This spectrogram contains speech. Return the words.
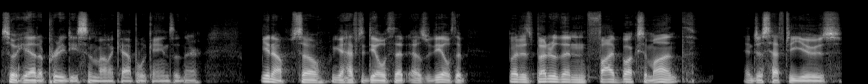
so he had a pretty decent amount of capital gains in there. You know, so we have to deal with it as we deal with it. But it's better than five bucks a month and just have to use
